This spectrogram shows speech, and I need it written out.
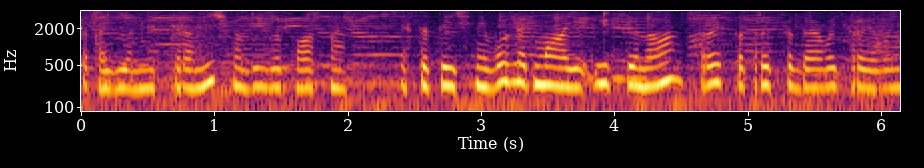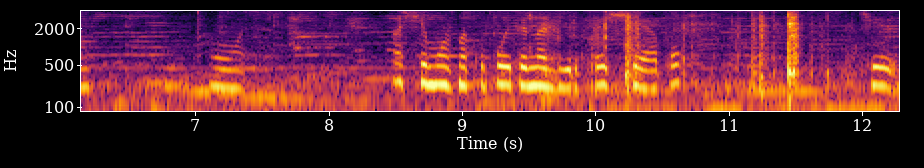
Така ємність керамічна, дуже класна. Естетичний вигляд має і ціна 339 гривень. Ось. А ще можна купити набір прищепок. Чи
